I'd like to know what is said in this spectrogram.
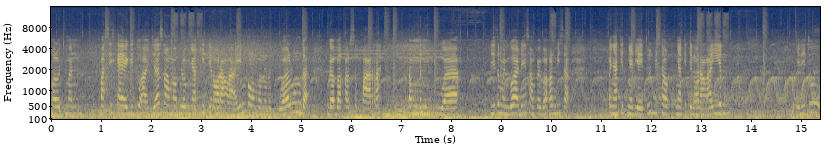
kalau cuman masih kayak gitu aja selama belum nyakitin orang lain kalau menurut gua lu nggak nggak bakal separah temen gua jadi temen gua ada yang sampai bahkan bisa penyakitnya dia itu bisa nyakitin orang lain. Jadi tuh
